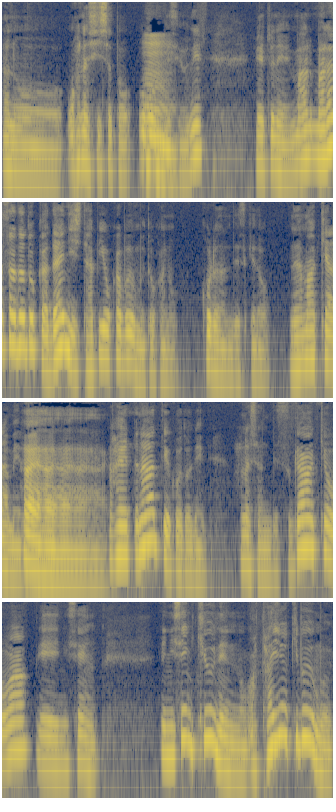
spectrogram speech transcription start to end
あのーお話ししたと思うんですよね。えっ、とねママラサダとか第二次タピオカブームとかの頃なんですけど生キャラメルがはいはいはいはいはい。流行ったなっていうことで話したんですが今日は、えー2000えー2009年のあたい焼きブーム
